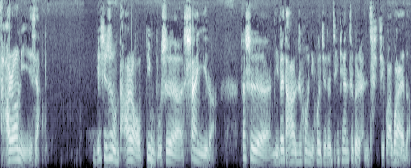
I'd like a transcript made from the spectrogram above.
打扰你一下，也许这种打扰并不是善意的，但是你被打扰之后，你会觉得今天这个人奇奇怪怪的，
